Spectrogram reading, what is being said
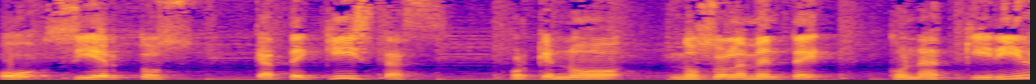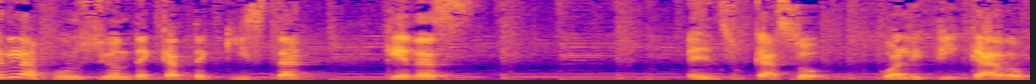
o ciertos catequistas, porque no, no solamente con adquirir la función de catequista quedas, en su caso, cualificado.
